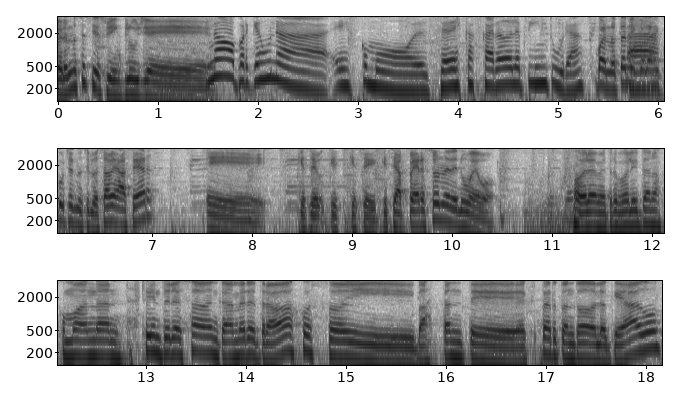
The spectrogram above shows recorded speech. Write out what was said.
Pero no sé si eso incluye... No, porque es una. Es como se ha descascarado la pintura. Bueno, está Nicolás Ah. escuchando. Si lo sabe hacer, eh, que, se, que, que se, que se apersone de nuevo. Hola metropolitanos, ¿cómo andan? Estoy interesado en cambiar de trabajo, soy bastante experto en todo lo que hago.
